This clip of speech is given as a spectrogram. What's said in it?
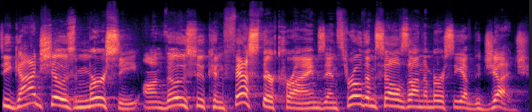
See, God shows mercy on those who confess their crimes and throw themselves on the mercy of the judge.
